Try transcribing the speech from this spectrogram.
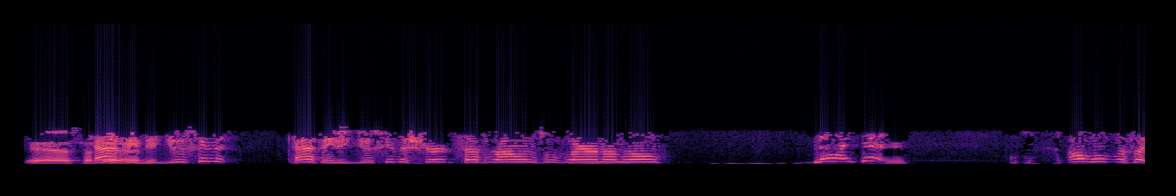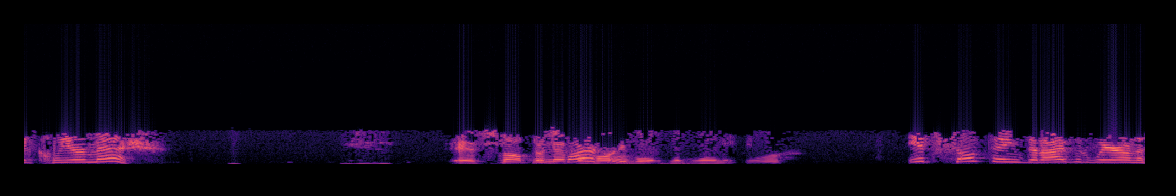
Yes, I Kathy, did. did you see the Kathy, did you see the shirt Seth Rollins was wearing on Raw? No, I didn't. Hmm? Oh, it was like clear mesh. It's something With that the Hardy. Boys have worn before. It's something that I would wear on a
